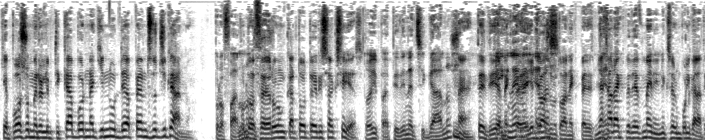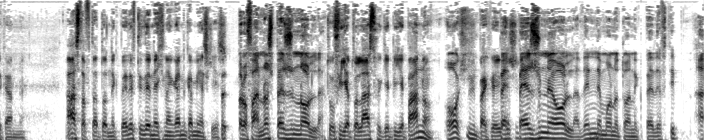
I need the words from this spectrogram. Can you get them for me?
Και πόσο μεροληπτικά μπορεί να κινούνται απέναντι στον τσιγκάνο. Προφανώς. Που το θεωρούν κατώτερης αξίας. Το είπα, επειδή είναι τσιγκάνος. Ναι, τι, τι ανεκπαίδευτοι. Γιατί βάζουμε το ανεκπαίδευτοι. Μια χαρά εκπαιδευμένοι είναι, ξέρουν πολύ καλά τι κάνουν. Άστα αυτά το ανεκπαίδευτη δεν έχει να κάνει καμία σχέση. Προφανώς παίζουν όλα. Του φύγε από το λάστιχο και πήγε πάνω; Όχι. Δεν υπάρχει περίπτωση. παίζουν όλα. Δεν είναι μόνο το ανεκπαίδευτη. Α,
